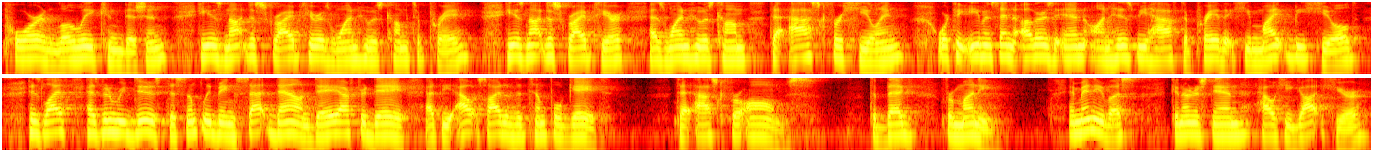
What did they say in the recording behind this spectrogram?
poor and lowly condition. He is not described here as one who has come to pray. He is not described here as one who has come to ask for healing or to even send others in on his behalf to pray that he might be healed. His life has been reduced to simply being sat down day after day at the outside of the temple gate to ask for alms, to beg for money and many of us can understand how he got here.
